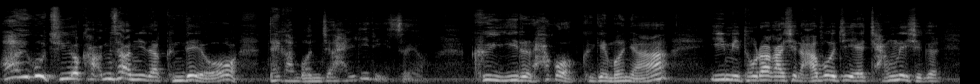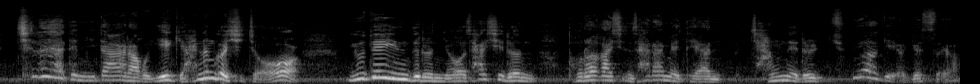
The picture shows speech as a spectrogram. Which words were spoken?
아이고 주여 감사합니다. 근데요 내가 먼저 할 일이 있어요. 그 일을 하고 그게 뭐냐? 이미 돌아가신 아버지의 장례식을 치러야 됩니다 라고 얘기하는 것이죠. 유대인들은요 사실은 돌아가신 사람에 대한 장례를 중요하게 여겼어요.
